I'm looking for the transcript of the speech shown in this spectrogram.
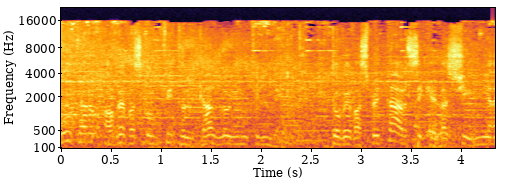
Kutaro aveva sconfitto il gallo inutilmente. Doveva aspettarsi che la scimmia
